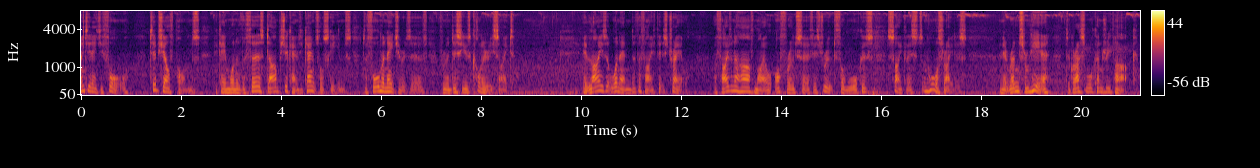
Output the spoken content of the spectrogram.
1984, Tibshelf Ponds became one of the first Derbyshire County Council schemes to form a nature reserve from a disused colliery site. It lies at one end of the Five Pits Trail, a five and a half mile off-road surfaced route for walkers, cyclists and horse riders, and it runs from here to Grassmoor Country Park.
